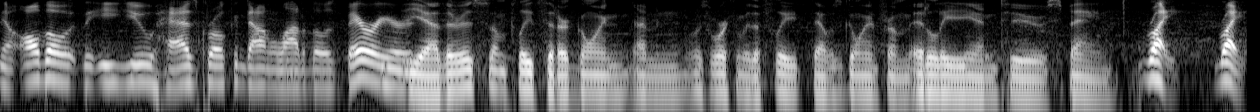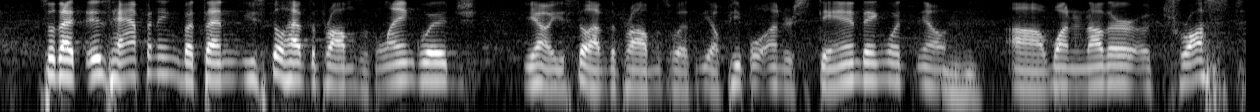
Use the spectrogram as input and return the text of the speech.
you know, although the EU has broken down a lot of those barriers. Yeah, there is some fleets that are going. I mean, I was working with a fleet that was going from Italy into Spain. Right, right. So that is happening, but then you still have the problems with language. You know, you still have the problems with you know people understanding what you know uh, one another. Trust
